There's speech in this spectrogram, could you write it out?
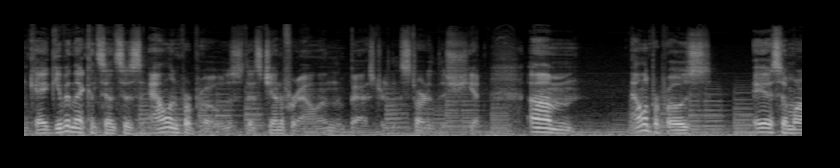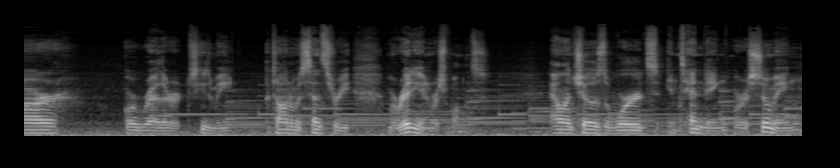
Okay, given that consensus, Allen proposed, that's Jennifer Allen, the bastard that started this shit. Um, Allen proposed ASMR, or rather, excuse me, autonomous sensory meridian response. Allen chose the words intending or assuming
